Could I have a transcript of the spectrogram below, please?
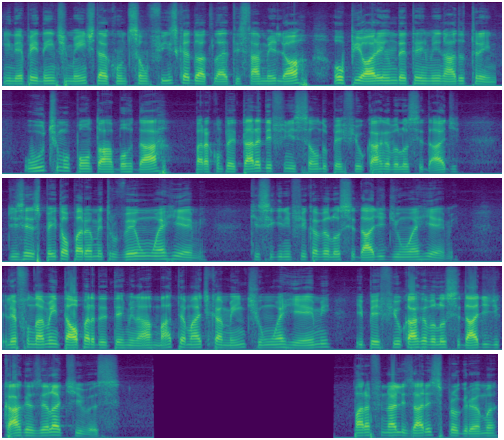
independentemente da condição física do atleta estar melhor ou pior em um determinado treino. O último ponto a abordar, para completar a definição do perfil carga-velocidade, diz respeito ao parâmetro V1RM, que significa velocidade de 1 RM. Ele é fundamental para determinar matematicamente um RM e perfil carga-velocidade de cargas relativas. Para finalizar esse programa,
